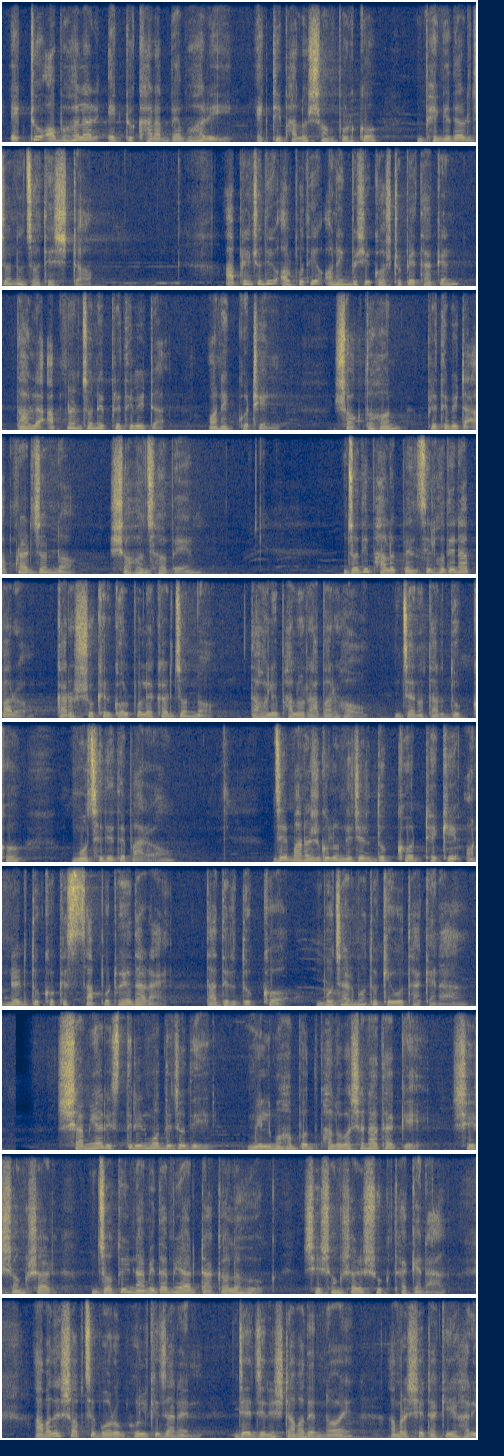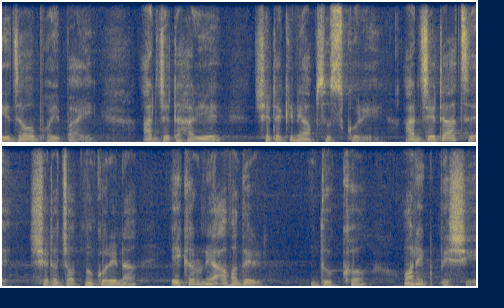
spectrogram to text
একটু অবহেলার, একটু খারাপ ব্যবহারই একটি ভালো সম্পর্ক ভেঙে দেওয়ার জন্য যথেষ্ট। আপনি যদি অল্পতেই অনেক বেশি কষ্ট পেয়ে থাকেন, তাহলে আপনার জন্য পৃথিবীটা অনেক কঠিন। শক্ত হন, পৃথিবীটা আপনার জন্য সহজ হবে। যদি ভালো পেন্সিল হতে না পারো, কারও সুখের গল্প লেখার জন্য, তাহলে ভালো রাবার হও, যেন তার দুঃখ মুছে দিতে পারো। যে মানুষগুলো নিজের দুঃখ ঢেকে অন্যের দুঃখকে সাপোর্ট হয়ে দাঁড়ায়, তাদের দুঃখ বোঝার মতো কেউ থাকে না। স্বামী আর স্ত্রীর মধ্যে যদি মিল মোহাব্বত ভালোবাসা না থাকে সেই সংসার যতই নামি দামি আর টাকাওয়ালা হোক, সে সংসারে সুখ থাকে না। আমাদের সবচেয়ে বড় ভুল কি জানেন? যে জিনিসটা আমাদের নয়, আমরা সেটাকেই হারিয়ে যাওয়া ভয় পাই। আর যেটা হারিয়ে সেটাকে নিয়ে আফসোস করি। আর যেটা আছে সেটা যত্ন করি না এই কারণে আমাদের দুঃখ অনেক বেশি।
